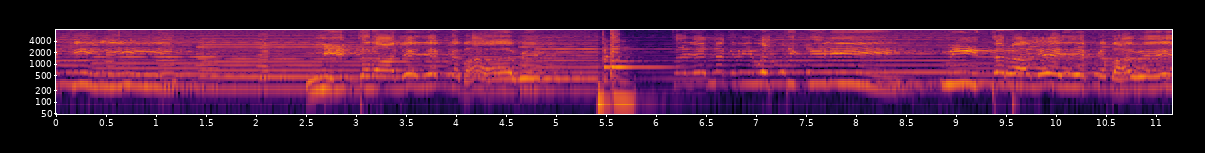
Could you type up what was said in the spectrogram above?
केली मी तर आले एक भावे. तये नगरी वस्ती केली. मी तर आले एक भावे.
